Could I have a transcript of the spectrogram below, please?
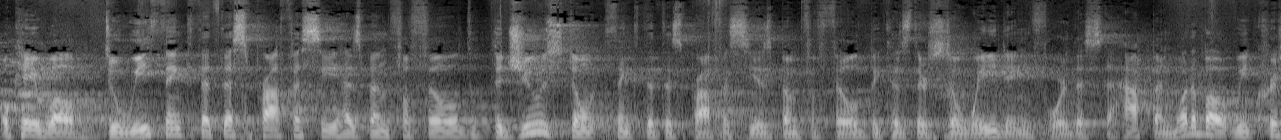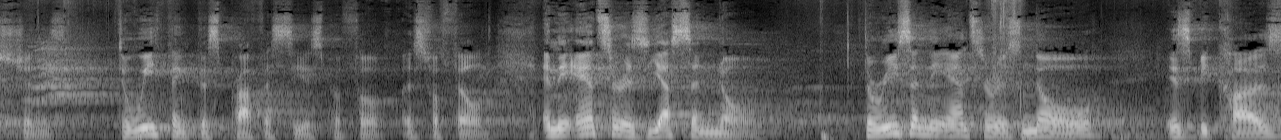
okay, well, do we think that this prophecy has been fulfilled? The Jews don't think that this prophecy has been fulfilled because they're still waiting for this to happen. What about we Christians? Do we think this prophecy is fulfilled? And the answer is yes and no. The reason the answer is no is because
